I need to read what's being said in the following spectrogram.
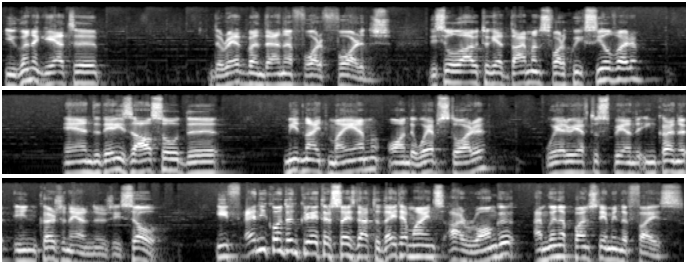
you're gonna get uh, the red bandana for Forge. This will allow you to get diamonds for Quicksilver. And there is also the Midnight Mayhem on the web store where you have to spend incursion energy. So, if any content creator says that the data mines are wrong, I'm gonna punch them in the face.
